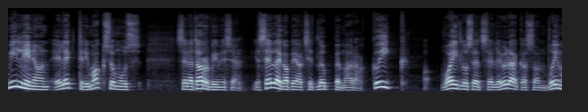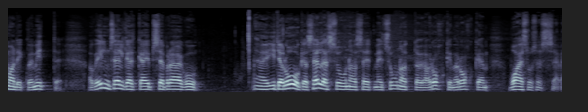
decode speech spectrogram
milline on elektri maksumus selle tarbimisel ja sellega peaksid lõppema ära kõik vaidlused selle üle, kas on võimalik või mitte. aga ilmselgelt käib see praegu äh, ideoloogia selles suunas, et meid suunata üha rohkem ja rohkem vaesusesse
